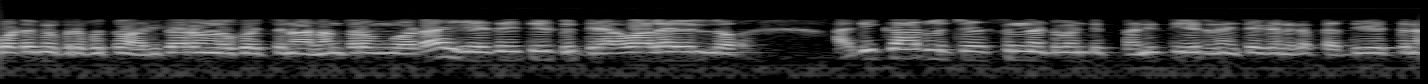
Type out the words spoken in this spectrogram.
కూటమి ప్రభుత్వం అధికారంలోకి వచ్చిన అనంతరం కూడా ఏదైతే ఇటు దేవాలయాల్లో అధికారులు చేస్తున్నటువంటి పనితీరునైతే అయితే కనుక పెద్ద ఎత్తున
